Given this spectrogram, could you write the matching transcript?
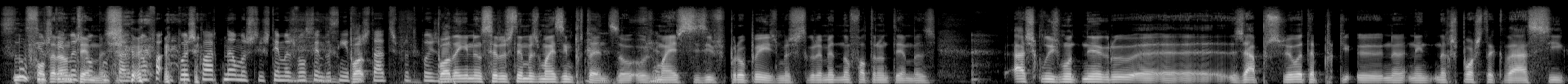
Se, não se faltarão temas. Não fa... Pois claro que não, mas se os temas vão sendo assim afastados para depois. Podem não ser os temas mais importantes ou, ou os mais decisivos para o país, mas seguramente não faltarão temas. Acho que Luís Montenegro uh, uh, já percebeu, até porque uh, na, na, resposta que dá à SIC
